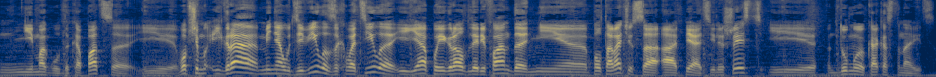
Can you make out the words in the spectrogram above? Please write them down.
не могу докопаться. И, в общем, игра меня удивила, захватила, и я поиграл для рефанда не полтора часа, а пять или шесть, и думаю, как остановиться.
